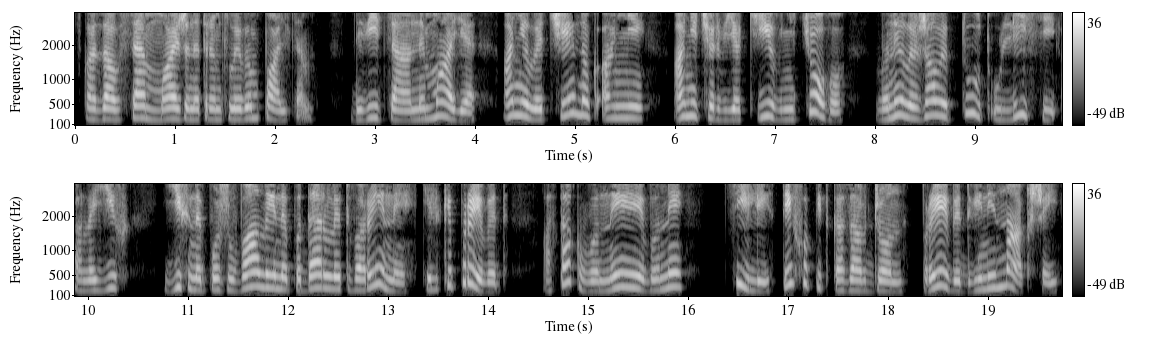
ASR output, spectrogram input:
вказав Сем майже нетремтливим пальцем. Дивіться, немає ані личинок, ані, ані черв'яків, нічого. Вони лежали тут, у лісі, але їх, їх не пожували і не подерли тварини, тільки привид. А так вони, вони цілі, тихо підказав Джон. Привид, він інакший.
